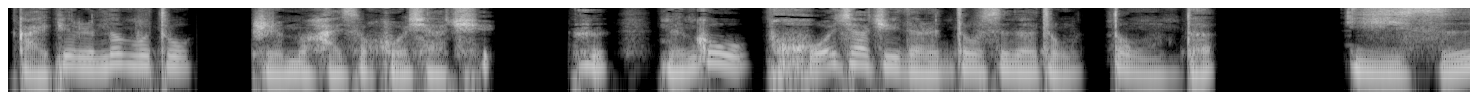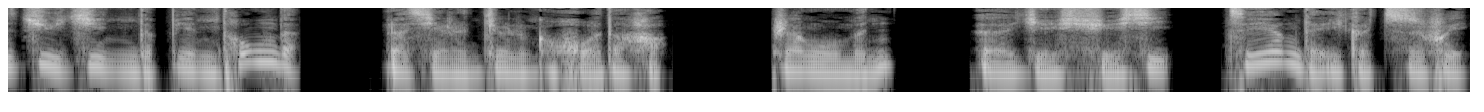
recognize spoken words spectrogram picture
改变了那么多，人们还是活下去，嗯，能够活下去的人都是那种懂得。与时俱进的变通的那些人就能够活得好，让我们呃也学习这样的一个智慧，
